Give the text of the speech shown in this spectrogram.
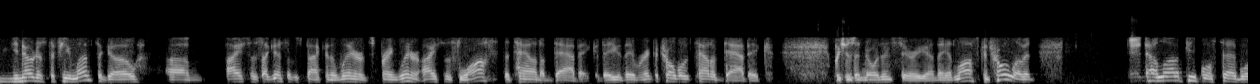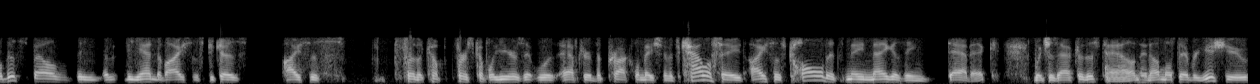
you noticed a few months ago. Um, ISIS, I guess it was back in the winter, spring winter, ISIS lost the town of Dabiq. They, they were in control of the town of Dabiq, which is in northern Syria. They had lost control of it. And a lot of people said, well, this spells the, the end of ISIS because ISIS for the couple, first couple of years, it was after the proclamation of its caliphate. ISIS called its main magazine Dabiq, which is after this town, and almost every issue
